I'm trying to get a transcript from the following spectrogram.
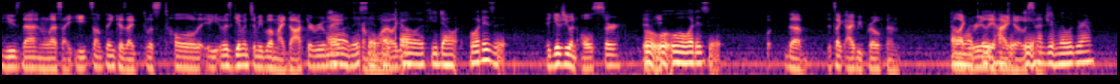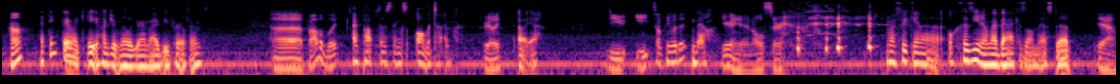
use that unless I eat something because I was told it was given to me by my doctor roommate oh, they from a said while like, ago. oh, if you don't, what is it? It gives you an ulcer. Well, you, well, what is it? the it's like ibuprofen, Oh, like, really high 800 dosage. 800 milligram. Huh? I think they're like 800 milligram ibuprofens. Uh, probably. I pop those things all the time. Really? Oh yeah. Do you eat something with it? No, You're gonna get an ulcer. my freaking uh, well, cause you know my back is all messed up. yeah.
